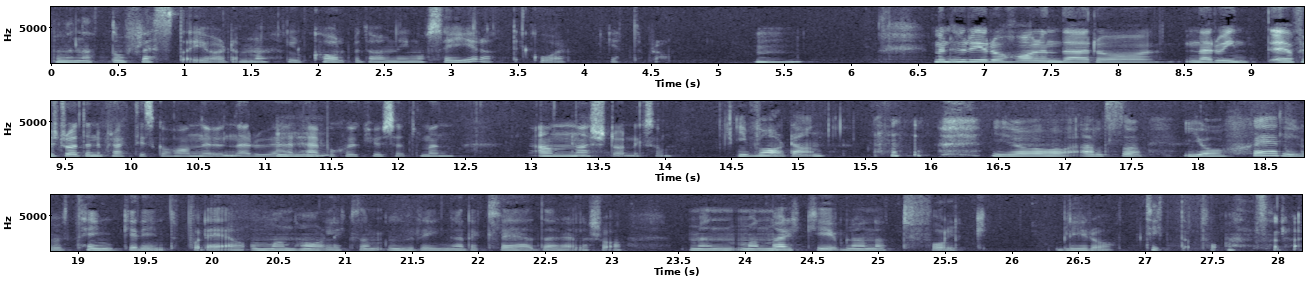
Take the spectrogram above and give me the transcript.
Men att de flesta gör det med lokalbedövning och säger att det går jättebra. Mm. Men hur är det att ha den där då, när du inte... Jag förstår att den är praktisk att ha nu när du är Mm. här på sjukhuset. Men annars då liksom? I vardagen. ja, alltså jag själv tänker inte på det om man har liksom urringade kläder eller så. Men man märker ju ibland att folk blir och tittar på en sådär.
